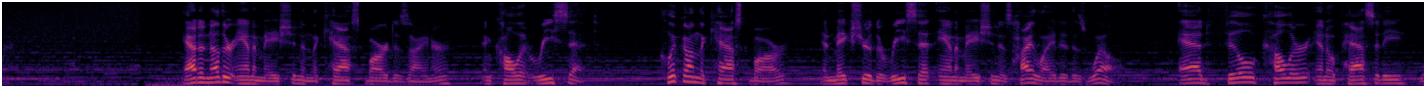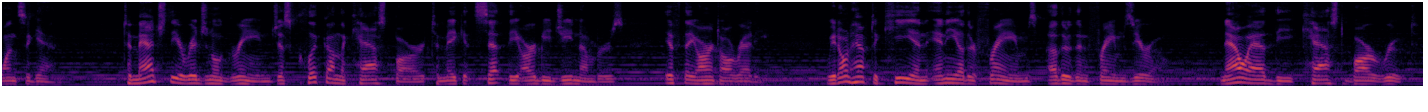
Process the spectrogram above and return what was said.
Add another animation in the cast bar designer and call it reset. Click on the cast bar and make sure the reset animation is highlighted as well. Add fill color and opacity once again. To match the original green, just click on the cast bar to make it set the RBG numbers if they aren't already. We don't have to key in any other frames other than frame 0. Now add the cast bar root.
